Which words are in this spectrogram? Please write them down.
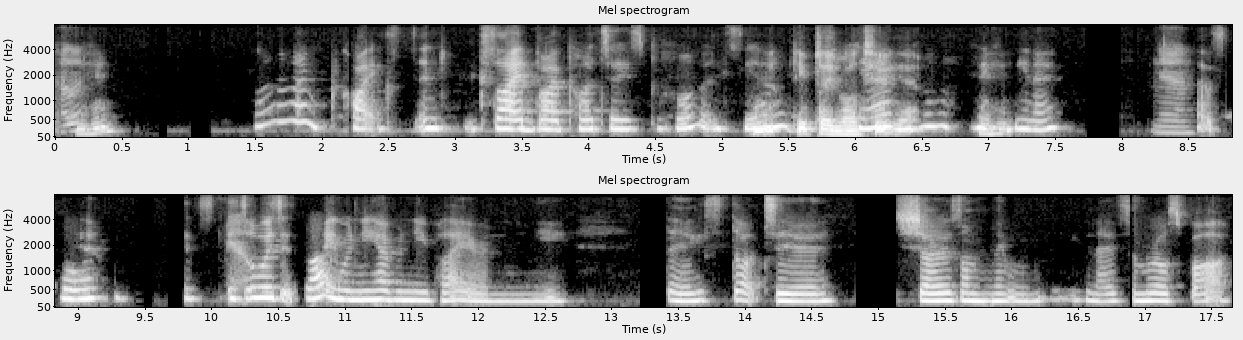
Helen? hmm Well, I'm quite ex- excited by Partey's performance. Yeah. Mm-hmm. He played well too. Yeah. well, Mhm. You know, Yeah. that's clear. It's it's Yeah. always exciting when you have a new player and you they start to show something, you know, some real spark,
